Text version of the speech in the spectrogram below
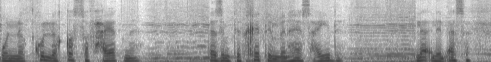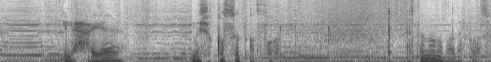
وإن كل قصة في حياتنا لازم تتختم بنهاية سعيدة. لا للأسف الحياة مش قصة أطفال. أستنونا بعد الفاصل.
